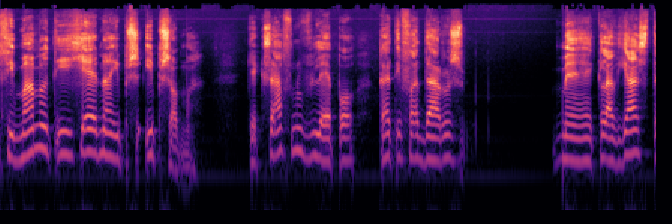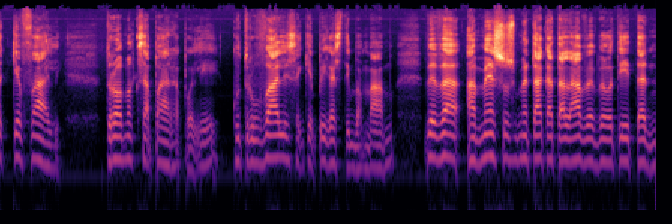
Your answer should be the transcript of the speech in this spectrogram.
Θυμάμαι ότι είχε ένα ύψωμα και ξάφνου βλέπω κάτι φαντάρους με κλαδιά στο κεφάλι. Τρώμαξα πάρα πολύ, κουτρουβάλισα και πήγα στη μαμά μου. Βέβαια αμέσως μετά καταλάβαμε ότι ήταν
